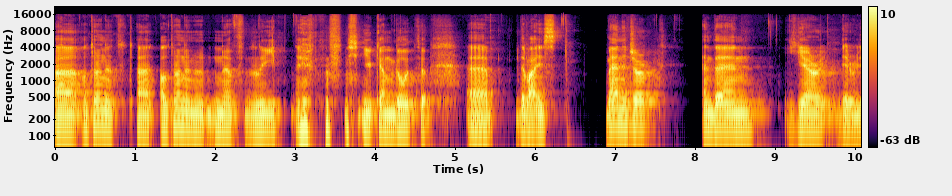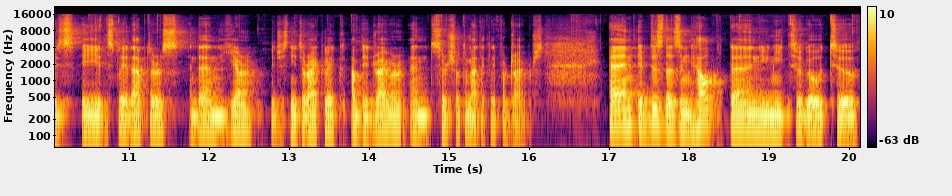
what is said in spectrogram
Uh, alternate, uh, alternatively, you can go to uh, device manager and then here there is a display adapters and then here you just need to right click update driver and search automatically for drivers and if this doesn't help then you need to go to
